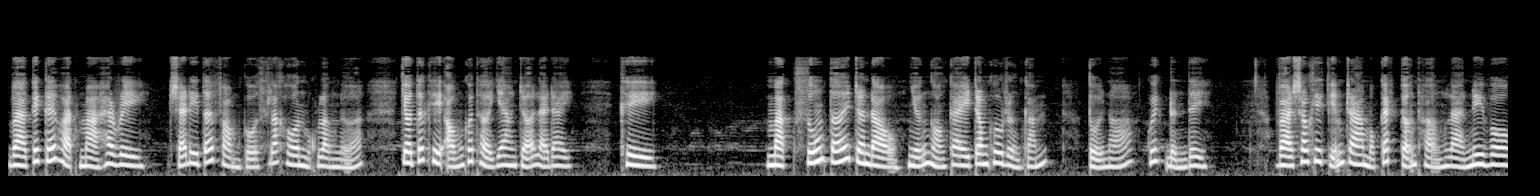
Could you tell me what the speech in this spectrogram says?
Và cái kế hoạch mà harry sẽ đi tới phòng của s một lần nữa cho tới khi ổng có thời gian trở lại đây. Khi mặt xuống tới trên đầu những ngọn cây trong khu rừng cấm, tụi nó quyết định đi. Và sau khi kiểm tra một cách cẩn thận là neville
